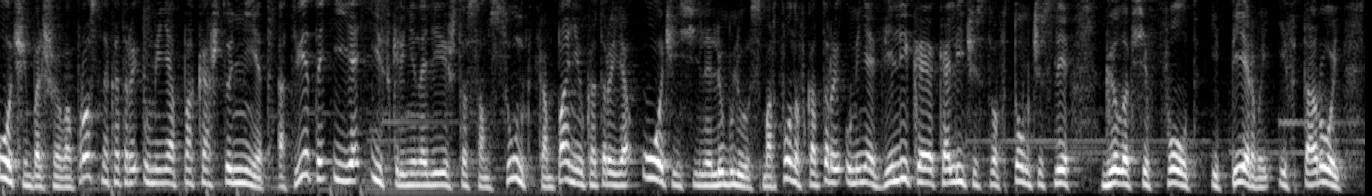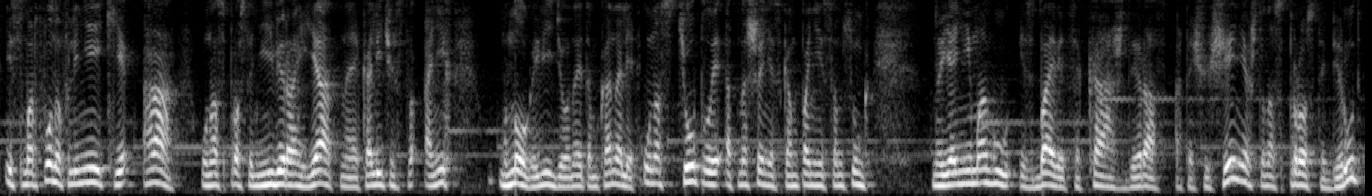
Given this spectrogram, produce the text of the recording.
очень большой вопрос, на который у меня пока что нет ответа, и я искренне надеюсь, что Samsung, компанию, которую я очень сильно люблю, смартфонов, которые у меня великое количество, в том числе Galaxy Fold и первый, и второй, и смартфонов линейки А, у нас просто невероятное количество, о них много видео на этом канале. У нас теплые отношения с компанией Samsung но я не могу избавиться каждый раз от ощущения, что нас просто берут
